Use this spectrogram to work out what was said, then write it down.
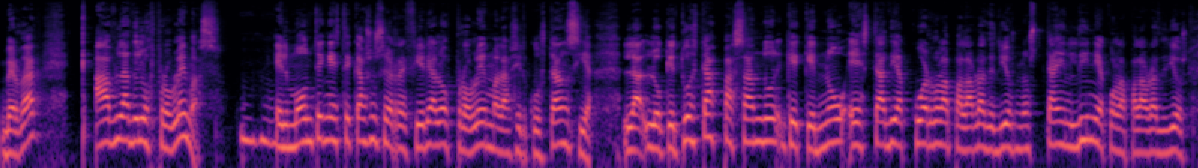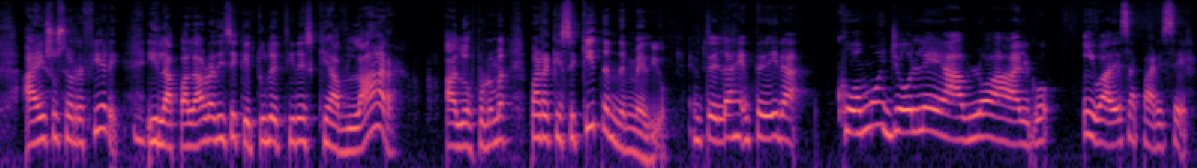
¿verdad? Habla de los problemas. El monte en este caso se refiere a los problemas, la circunstancia, lo que tú estás pasando que, que, no está de acuerdo a la palabra de Dios, no está en línea con la palabra de Dios. A eso se refiere. Y la palabra dice que tú le tienes que hablar a los problemas para que se quiten de en medio. Entonces la gente dirá, ¿cómo yo le hablo a algo y va a desaparecer?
